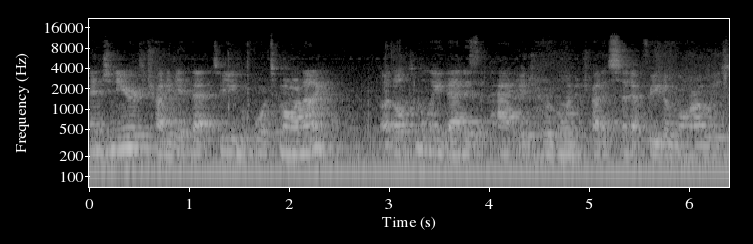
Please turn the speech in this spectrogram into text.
engineer to try to get that to you before tomorrow night. But ultimately, that is the package we're going to try to set up for you tomorrow is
